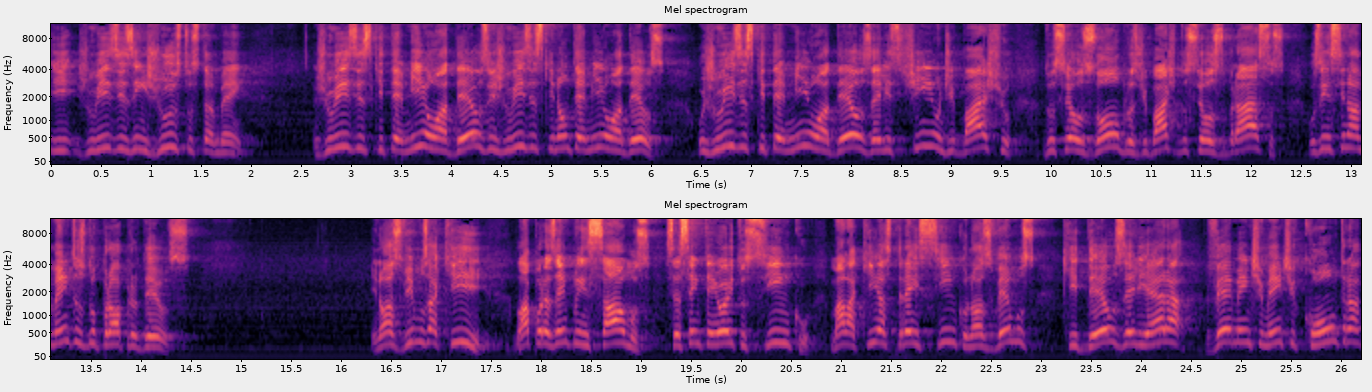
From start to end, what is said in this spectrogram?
e juízes injustos também. Juízes que temiam a Deus e juízes que não temiam a Deus. Os juízes que temiam a Deus, eles tinham debaixo dos seus ombros, debaixo dos seus braços, os ensinamentos do próprio Deus. E nós vimos aqui Lá, por exemplo, em Salmos 68, 5, Malaquias 3, 5, nós vemos que Deus ele era veementemente contra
